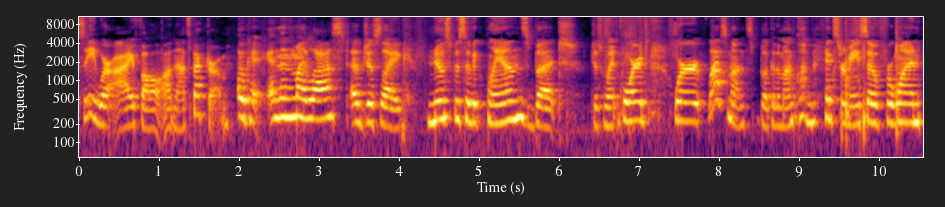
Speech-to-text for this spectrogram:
see where I fall on that spectrum. Okay, and then my last of just like no specific plans, but just went for it were last month's book of the month club picks for me. So for one,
